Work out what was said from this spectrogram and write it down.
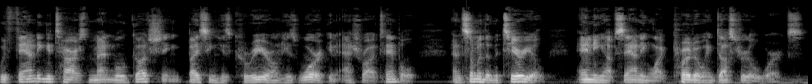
with founding guitarist Manuel Gottsching basing his career on his work in Ash Ra Tempel, and some of the material ending up sounding like proto-industrial works.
